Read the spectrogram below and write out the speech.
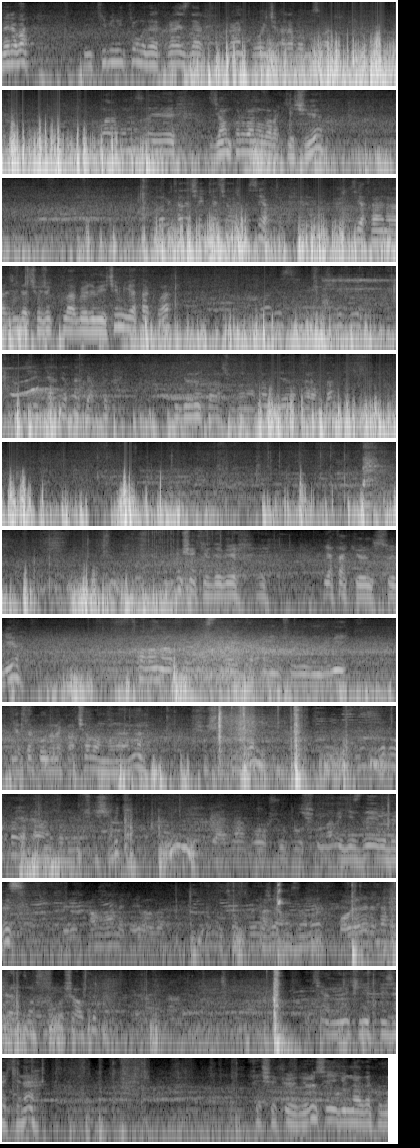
Merhaba. 2002 model Chrysler Grand Voyage arabamız var. Bu arabamız e, jumper van olarak geçiyor. Buna bir tane çekyat çalışması yaptık. E, üst yatağın haricinde çocuklar bölümü için bir yatak var. Buna biz üç kişilik bir çekyat yatak yaptık. Bir görüntü var şuradan bir de şekilde bir e, yatak görüntüsü oluyor. Tavan altı ekstra yatak olmuş oluyor bunda. Bir yatak olarak açalım bunu hemen. Şu şekilde. Ve burada yatağımız oluyor. Üç kişilik. Şunları gizleyebiliriz. Toplayacağımız zaman gazmasını boşaltıp kendini kilitleyecek yine. Teşekkür ediyoruz. İyi günlerde kullan.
